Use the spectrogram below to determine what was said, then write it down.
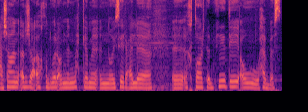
عشان أرجع أخذ ورقة من المحكمة إنه يصير عليه اختار تنفيذي أو حبس.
